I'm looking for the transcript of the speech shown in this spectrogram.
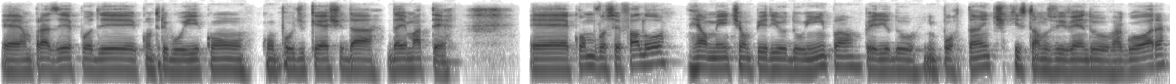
É um prazer poder contribuir com, com o podcast da, da Emater. É, como você falou, realmente é um período ímpar, um período importante que estamos vivendo agora,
